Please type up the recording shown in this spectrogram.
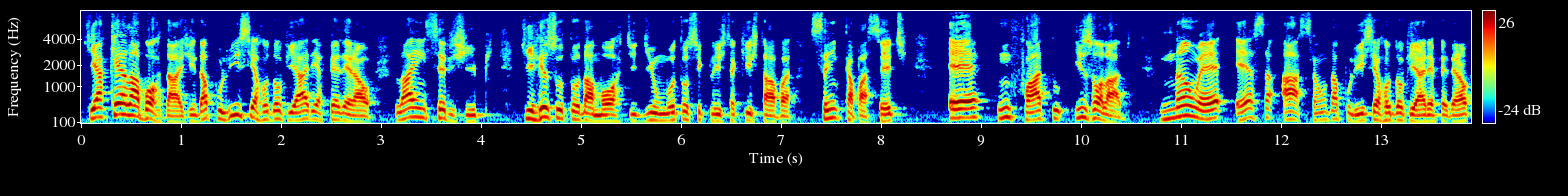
que aquela abordagem da Polícia Rodoviária Federal lá em Sergipe, que resultou da morte de um motociclista que estava sem capacete, é um fato isolado não é essa a ação da Polícia Rodoviária Federal,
